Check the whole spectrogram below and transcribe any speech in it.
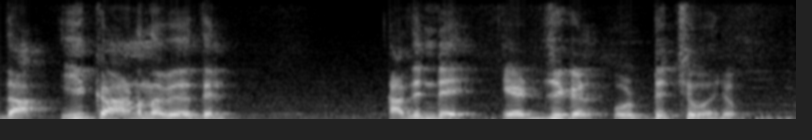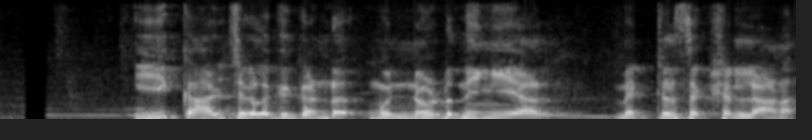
ദാ ഈ കാണുന്ന വിധത്തിൽ അതിന്റെ എഡ്ജുകൾ ഒട്ടിച്ചു വരും. ഈ കാഴ്ചകളൊക്കെ കണ്ട് മുന്നോട്ട് നീങ്ങിയാൽ മെറ്റൽ സെക്ഷനിലാണ്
